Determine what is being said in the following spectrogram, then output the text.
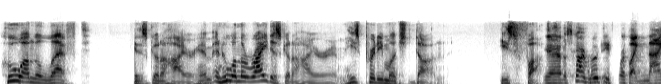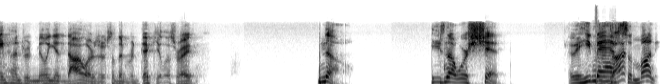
who on the left is going to hire him and who on the right is going to hire him? He's pretty much done. He's fucked. Yeah, but Scaramucci's worth like $900 million or something ridiculous, right? No. He's not worth shit. I mean, he may He's have not? some money.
